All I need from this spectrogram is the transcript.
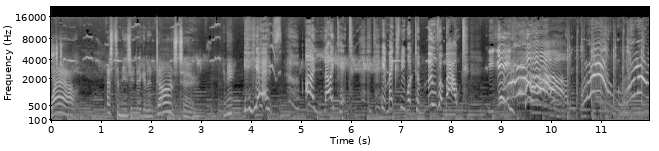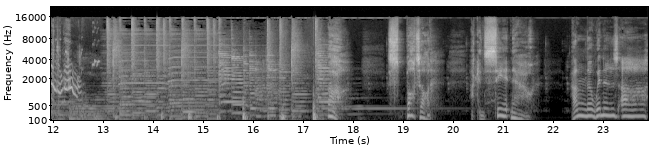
Wow, that's the music they're going to dance to, isn't it? Yes, I like it. It makes me want to move about. Yee-haw! Oh, spot on. I can see it now. And the winners are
